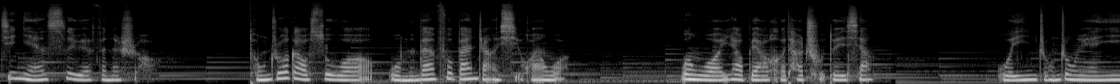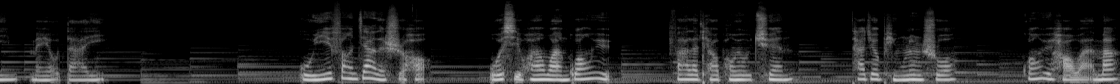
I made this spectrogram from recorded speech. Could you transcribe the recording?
今年四月份的时候，同桌告诉我，我们班副班长喜欢我。问我要不要和他处对象，我因种种原因没有答应。五一放假的时候，我喜欢玩光遇，发了条朋友圈，他就评论说：“光遇好玩吗？”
